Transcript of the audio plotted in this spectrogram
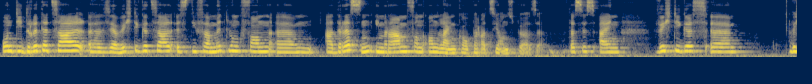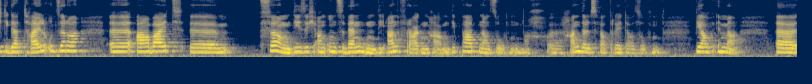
und die dritte Zahl, äh, sehr wichtige Zahl, ist die Vermittlung von ähm, Adressen im Rahmen von Online-Kooperationsbörse. Das ist ein wichtiges äh, wichtiger Teil unserer äh, Arbeit. Äh, Firmen, die sich an uns wenden, die Anfragen haben, die Partner suchen, nach äh, Handelsvertreter suchen, wie auch immer, äh,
